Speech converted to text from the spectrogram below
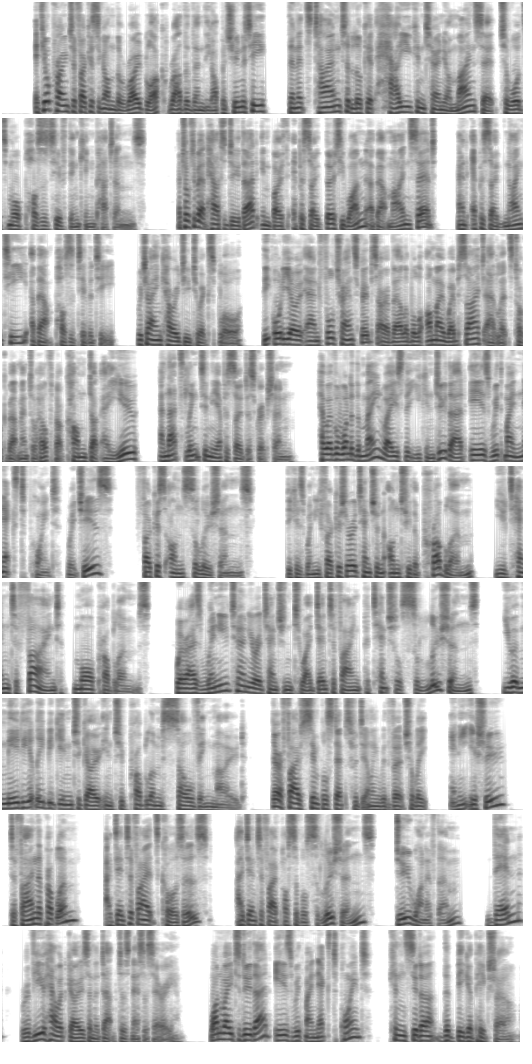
If you're prone to focusing on the roadblock rather than the opportunity, then it's time to look at how you can turn your mindset towards more positive thinking patterns. I talked about how to do that in both episode 31 about mindset and episode 90 about positivity, which I encourage you to explore. The audio and full transcripts are available on my website at letstalkaboutmentalhealth.com.au, and that's linked in the episode description. However, one of the main ways that you can do that is with my next point, which is focus on solutions. Because when you focus your attention onto the problem, you tend to find more problems. Whereas when you turn your attention to identifying potential solutions, you immediately begin to go into problem solving mode. There are five simple steps for dealing with virtually any issue. Define the problem, identify its causes, identify possible solutions, do one of them, then review how it goes and adapt as necessary. One way to do that is with my next point consider the bigger picture.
